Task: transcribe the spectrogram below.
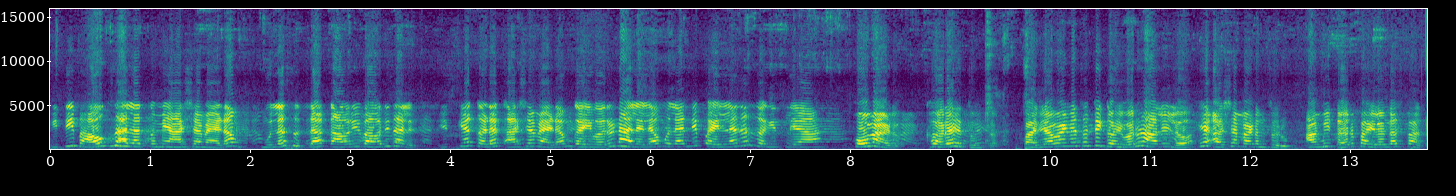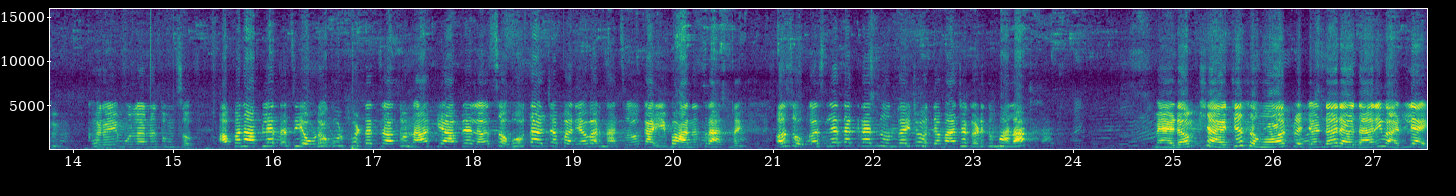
किती भाऊक झालात तुम्ही आशा मॅडम. मुलं सुद्धा कावरी बावरी झालेत. इतक्या कडक आशा मॅडम गईवरून आलेल्या मुलांनी पहिल्यांदाच बघितल्या. हो मॅडम. खरं आहे तुमचं. पर्यावरणाचं ते गहीवरून आलेलं हे आशा मॅडमचं रूप. आम्ही तर पहिल्यांदाच पाहतोय. खरंय मुलांना तुमचं. आपण आपल्यातच एवढं गुरफटत जातो ना की आपल्याला सभोवतालच्या पर्यावरणाचं काही भानच राहत नाही. असो कसल्या तक्रार नोंदवायच्या होत्या माझ्याकडे तुम्हाला? मॅडम शाळेच्या समोर प्रचंड रहदारी वाढली आहे.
